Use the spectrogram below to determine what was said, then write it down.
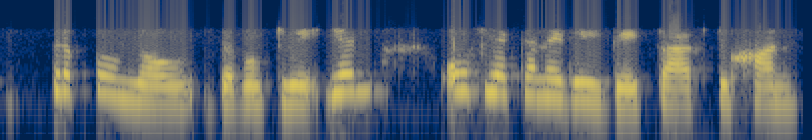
000 of jy kan net die webwerf toe gaan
